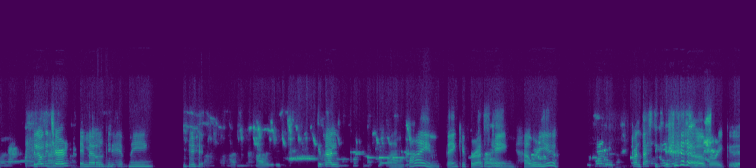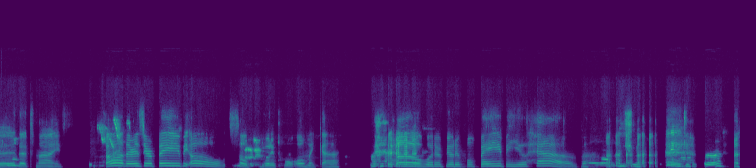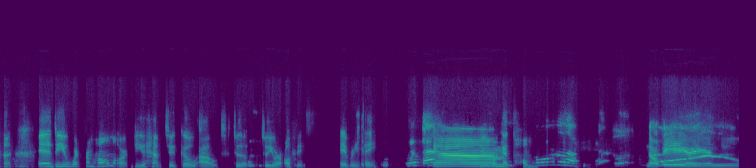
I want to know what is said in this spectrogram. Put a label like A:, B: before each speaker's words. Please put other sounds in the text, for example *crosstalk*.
A: Hello, teacher.
B: Hello, good evening. *laughs*
A: ¿Qué tal?
B: I'm fine. Thank you for asking. How are you?
A: Fantastic.
B: Oh, *laughs* very good. That's nice. Oh, there's your baby. Oh, so beautiful. Oh my God. Oh, what *laughs* a beautiful baby you have.
A: Thank you, teacher. *laughs*
B: and do you work from home or do you have to go out to, to your office every day? Do you
A: Um,
B: work at home?
A: no, el-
